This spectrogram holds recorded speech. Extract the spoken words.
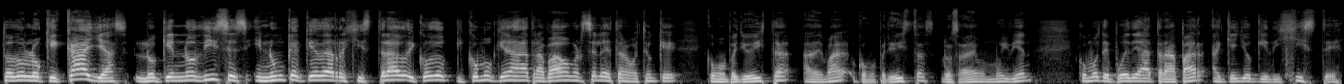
todo lo que callas, lo que no dices y nunca queda registrado y cómo, y cómo quedas atrapado, Marcela, esta es una cuestión que como periodista, además, como periodistas, lo sabemos muy bien, cómo te puede atrapar aquello que dijiste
